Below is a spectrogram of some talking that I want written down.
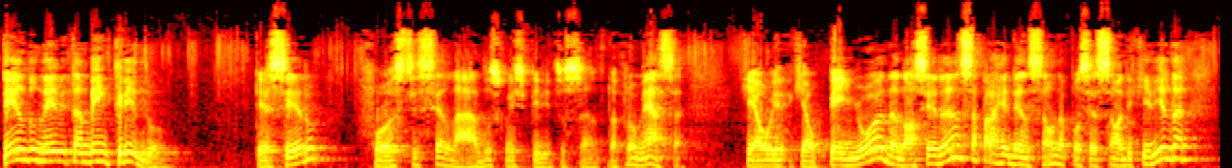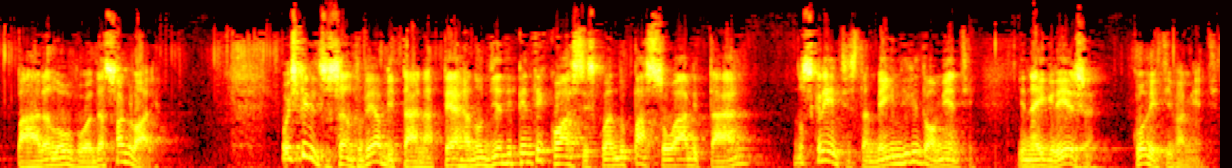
tendo nele também crido, terceiro, fostes selados com o Espírito Santo da promessa, que é, o, que é o penhor da nossa herança para a redenção da possessão adquirida, para louvor da sua glória. O Espírito Santo veio habitar na terra no dia de Pentecostes, quando passou a habitar nos crentes, também individualmente, e na igreja, coletivamente.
